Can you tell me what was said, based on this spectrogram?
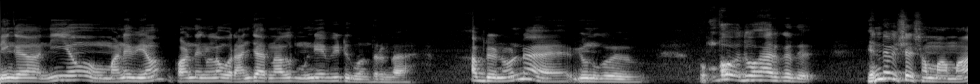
நீங்கள் நீயும் மனைவியும் குழந்தைங்கள்லாம் ஒரு அஞ்சாறு நாளுக்கு முன்னே வீட்டுக்கு வந்துடுங்க அப்படின்னோடனே இவனுக்கு ரொம்ப இதுவாக இருக்குது. என்ன விசேஷமாம்மா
